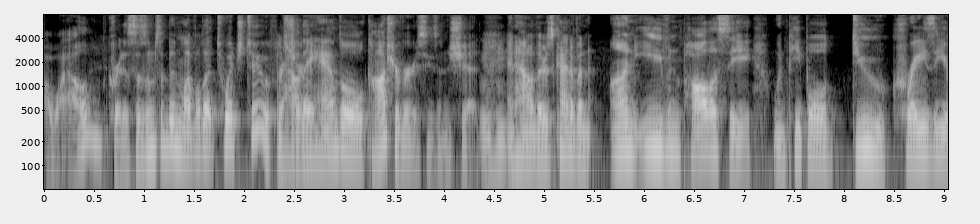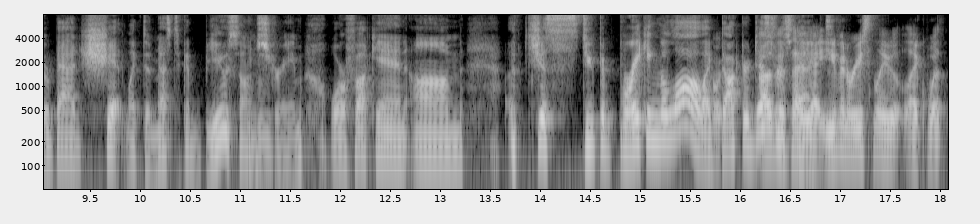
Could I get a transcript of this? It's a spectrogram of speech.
Well, criticisms have been leveled at Twitch too for how true. they handle controversies and shit, Mm-hmm. and how there's kind of an uneven policy when people do crazy or bad shit like domestic abuse Mm-hmm. on stream or fucking um just stupid breaking the law like Doctor I was gonna Disrespect. say, yeah. Even recently, like what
